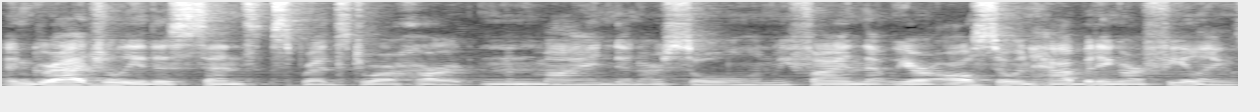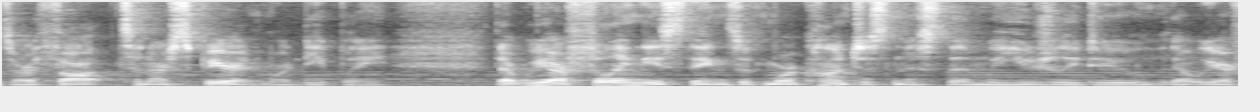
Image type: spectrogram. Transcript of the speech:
And gradually, this sense spreads to our heart and mind and our soul, and we find that we are also inhabiting our feelings, our thoughts, and our spirit more deeply. That we are filling these things with more consciousness than we usually do, that we are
